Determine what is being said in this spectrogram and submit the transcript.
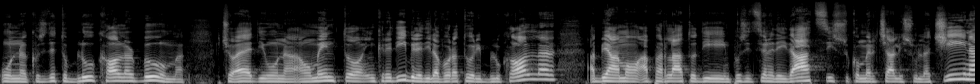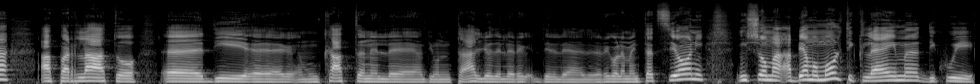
un cosiddetto blue collar boom, cioè di un aumento incredibile di lavoratori blue collar. Abbiamo, ha parlato di imposizione dei dazi su, commerciali sulla Cina, ha parlato eh, di eh, un cut nelle, di un taglio delle, re- delle regolamentazioni. Insomma, abbiamo molti claim di cui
